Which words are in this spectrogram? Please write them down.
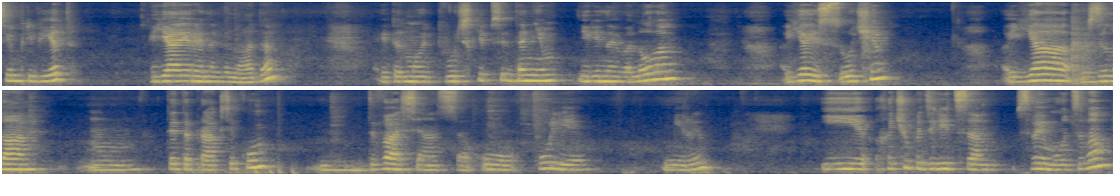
Всем привет! Я Ирина Велада. Это мой творческий псевдоним Ирина Иванова. Я из Сочи. Я взяла тета-практику, два сеанса у Поли Миры. И хочу поделиться своим отзывом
